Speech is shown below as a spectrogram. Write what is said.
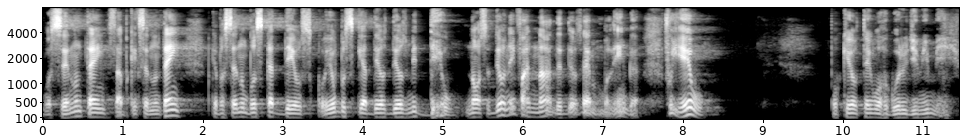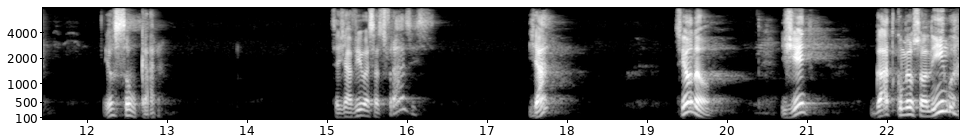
Você não tem. Sabe por que você não tem? Porque você não busca Deus. Eu busquei a Deus, Deus me deu. Nossa, Deus nem faz nada, Deus é molinga. Fui eu. Porque eu tenho orgulho de mim mesmo. Eu sou o cara. Você já viu essas frases? Já? Sim ou não? Gente, gato comeu sua língua?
